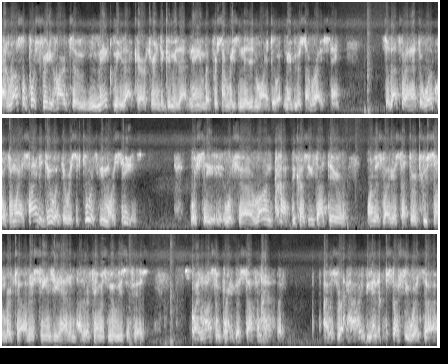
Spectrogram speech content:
And Russell pushed really hard to make me that character and to give me that name, but for some reason they didn't want to do it. Maybe it was some rights thing. So that's what I had to work with. And when I signed to do it, there was two or three more scenes, which they which uh, Ron cut because he thought they one of his writers thought they were too similar to other scenes he had in other famous movies of his. So I lost some pretty good stuff in that, but I was very happy to be in it, especially with uh,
